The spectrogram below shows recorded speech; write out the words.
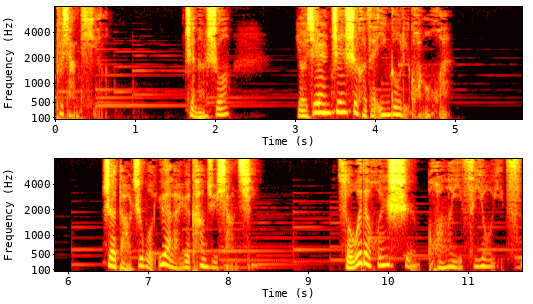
不想提了，只能说，有些人真适合在阴沟里狂欢。这导致我越来越抗拒相亲，所谓的婚事黄了一次又一次。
